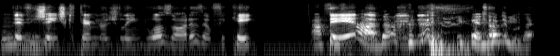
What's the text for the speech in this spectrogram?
Uhum. Teve gente que terminou de ler em duas horas, eu fiquei Assustada. pé da vida. e pé da vida.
